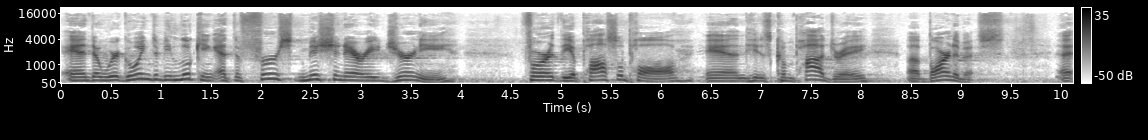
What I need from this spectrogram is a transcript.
And uh, we're going to be looking at the first missionary journey for the Apostle Paul and his compadre, uh, Barnabas. Uh,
